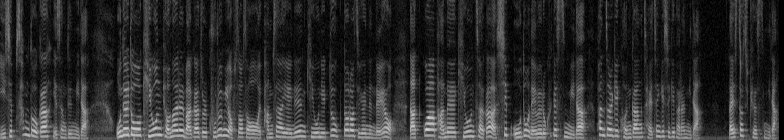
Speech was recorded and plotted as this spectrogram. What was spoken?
23도가 예상됩니다. 오늘도 기온 변화를 막아줄 구름이 없어서 밤사이에는 기온이 뚝 떨어지겠는데요. 낮과 밤의 기온차가 15도 내외로 크겠습니다. 환절기 건강 잘 챙기시기 바랍니다. 나이스터치 큐였습니다.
